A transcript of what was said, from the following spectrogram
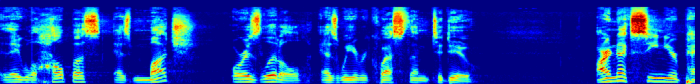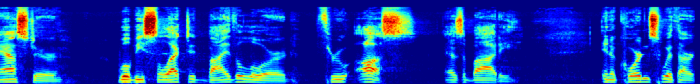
they will help us as much or as little as we request them to do. Our next senior pastor will be selected by the Lord through us as a body in accordance with our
